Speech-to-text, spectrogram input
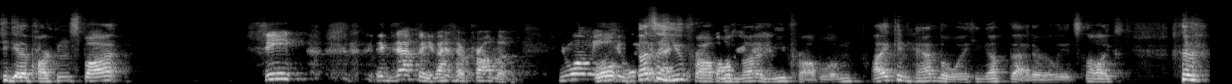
to get a parking spot. See, exactly, that's a problem. You want me to? Well, wake that's a you problem, not a me problem. I can handle waking up that early. It's not like.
